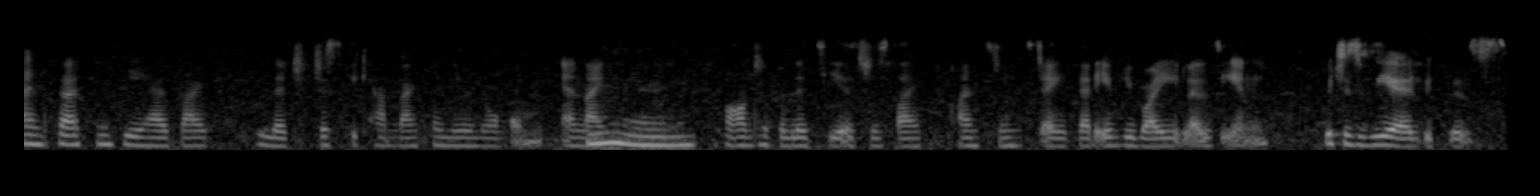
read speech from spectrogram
uncertainty has like literally just become like the new norm and like mm. vulnerability is just like a constant state that everybody lives in, which is weird because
